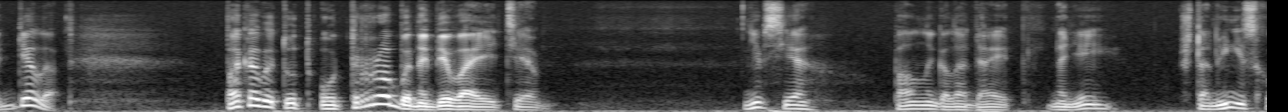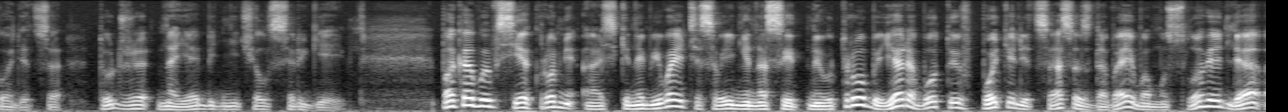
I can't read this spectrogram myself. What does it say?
отдела. «Пока вы тут утробы набиваете...» «Не все. Пална голодает. На ней штаны не сходятся», — тут же наябедничал Сергей. «Пока вы все, кроме Аськи, набиваете свои ненасытные утробы, я работаю в поте лица, создавая вам условия для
